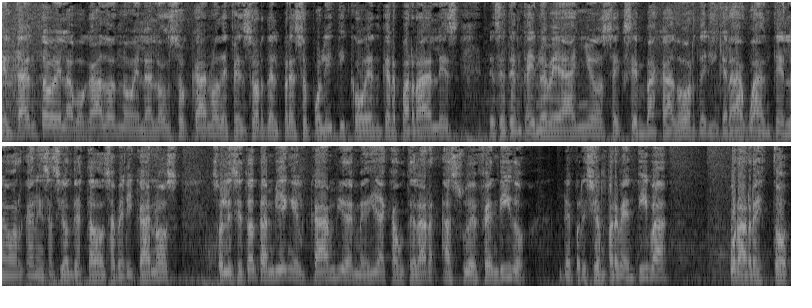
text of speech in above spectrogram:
En tanto, el abogado Noel Alonso Cano, defensor del preso político Edgar Parrales, de 79 años, ex embajador de Nicaragua ante la Organización de Estados Americanos, solicitó también el cambio de medida cautelar a su defendido de prisión preventiva por arresto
